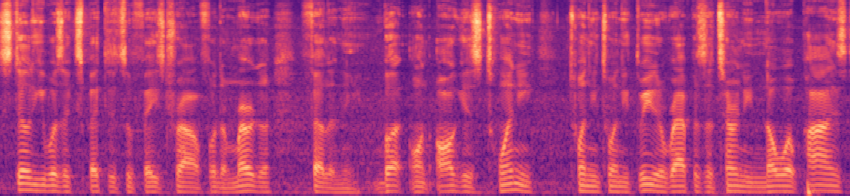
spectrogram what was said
Still, he was expected to face trial for the murder felony. But on August 20, 2023, the rapper's attorney Noah Pines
